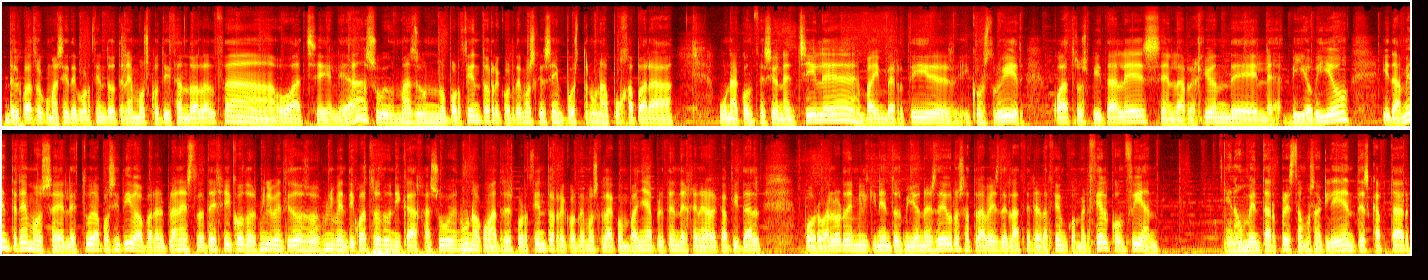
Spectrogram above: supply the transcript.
del 4,7%. Tenemos cotizando al alza OHLA, sube más de un 1%. Recordemos que se ha impuesto en una puja para una concesión en Chile, va a invertir y construir cuatro hospitales en la región del Biobío y también tenemos eh, lectura positiva para el plan estratégico 2022-2024 de Unicaja, sube un 1,3%. Recordemos que la compañía pretende generar capital por valor de 1.500 millones de euros a través de la aceleración comercial. Confían en aumentar préstamos a clientes, captar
